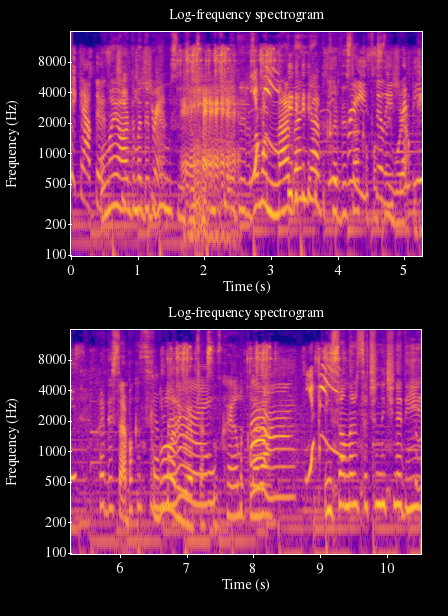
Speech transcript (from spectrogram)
Pick out those Ona yardım edebilir misiniz? Ki ederiz ama nereden geldi kafasına silly yuva yapmış. Karidesler bakın siz buralara yuva yapacaksınız. Kayalıklara. İnsanların saçının içine değil.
